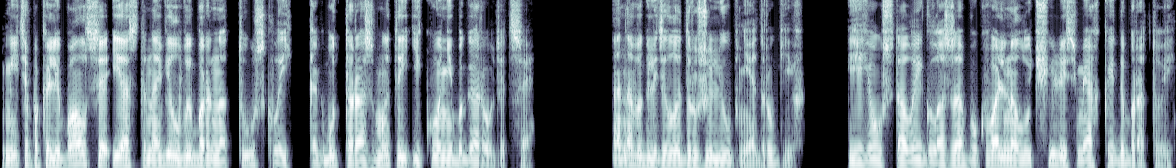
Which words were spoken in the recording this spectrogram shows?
Митя поколебался и остановил выбор на тусклой, как будто размытой иконе Богородицы. Она выглядела дружелюбнее других. Ее усталые глаза буквально лучились мягкой добротой.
